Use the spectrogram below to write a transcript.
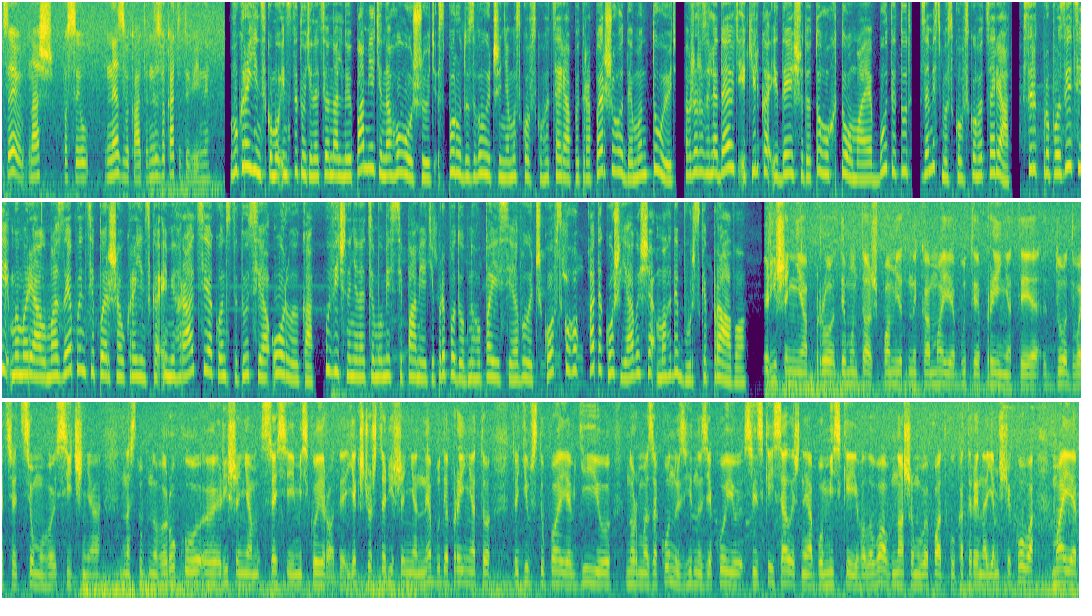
Це наш посил не звикати, не звикати до війни. В Українському інституті національної пам'яті наголошують, споруду звеличення московського царя Петра І демонтують, а вже розглядають і кілька ідей щодо того, хто має бути тут замість московського царя. Серед пропозицій меморіал Мазепинці, перша українська еміграція, конституція Орлика, увічнення на цьому місці пам'яті преподобного Паїсія Величковського, а також явища Магдебурзьке право. Рішення про демонтаж пам'ятника має бути прийняте до 27 січня наступного року е, рішенням сесії міської ради. Якщо ж це рішення не буде прийнято, тоді вступає в дію норма закону, згідно з якою сільський селищний або міський голова, в нашому випадку Катерина Ямщикова, має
